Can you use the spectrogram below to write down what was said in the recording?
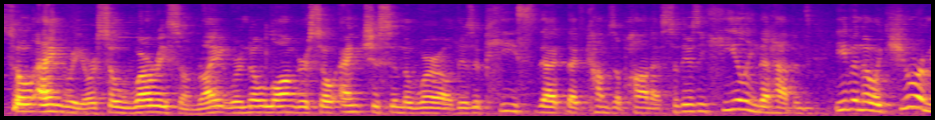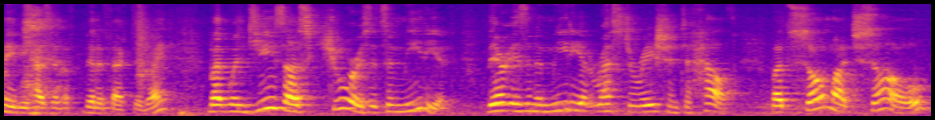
so angry or so worrisome, right? We're no longer so anxious in the world. There's a peace that, that comes upon us. So there's a healing that happens, even though a cure maybe hasn't been effected, right? But when Jesus cures, it's immediate. There is an immediate restoration to health. But so much so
